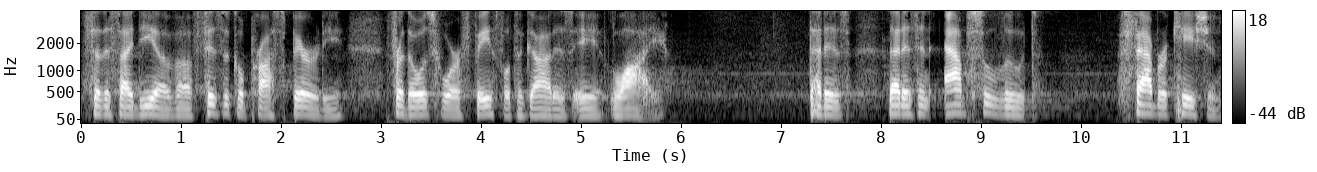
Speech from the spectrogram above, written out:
So, this idea of uh, physical prosperity for those who are faithful to God is a lie. That is, that is an absolute fabrication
